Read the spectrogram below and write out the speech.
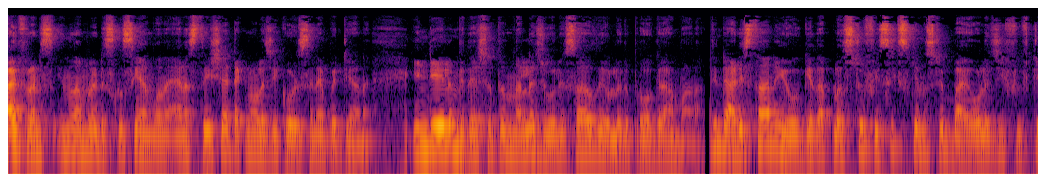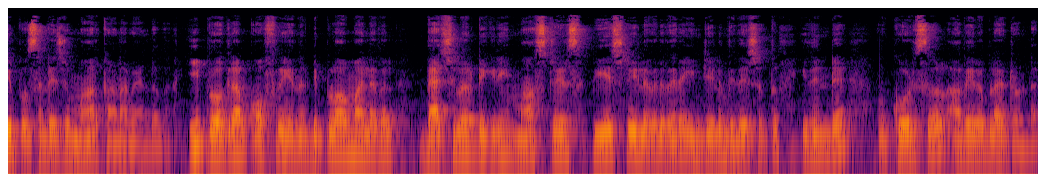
hi friends ഇന്ന് നമ്മൾ ഡിസ്കസ് ചെയ്യാൻ പോകുന്ന അനസ്തീഷ്യ ടെക്നോളജി കോഴ്സിനെ പറ്റിയാണ്. ഇന്ത്യയിലും വിദേശത്തും നല്ല ജോലി സാധ്യതയുള്ള ഒരു പ്രോഗ്രാമാണ് ഇതിന്റെ അടിസ്ഥാന യോഗ്യത plus two physics chemistry biology fifty percentage മാർക്കാണ് വേണ്ടത്. ഈ പ്രോഗ്രാം ഓഫർ ചെയ്യുന്ന diploma level bachelor degree masters P H D level വരെ ഇന്ത്യയിലും വിദേശത്തും ഇതിന്റെ കോഴ്സുകൾ അവൈലബിൾ ആയിട്ടുണ്ട്.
